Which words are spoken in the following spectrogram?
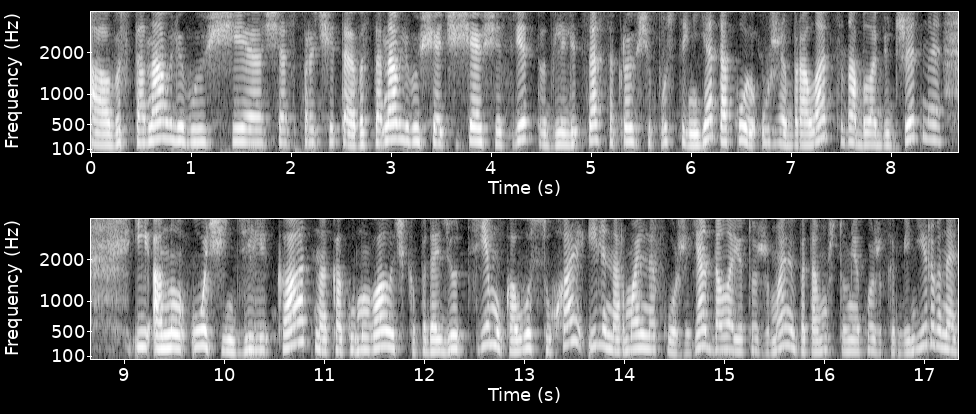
А, восстанавливающее, сейчас прочитаю, восстанавливающее очищающее средство для лица сокровища пустыни. Я такое уже брала, цена была бюджетная, и оно очень деликатно, как умывалочка, подойдет тем, у кого сухая или нормальная кожа. Я отдала ее тоже маме, потому что у меня кожа комбинированная,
